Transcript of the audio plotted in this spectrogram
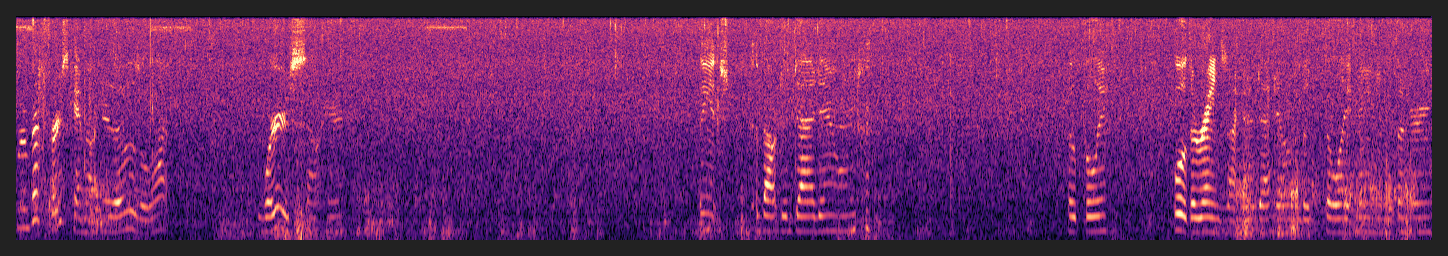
Whenever I first came out here, it was a lot worse out here. I think it's about to die down. hopefully. Well, the rain's not going to die down, but the lightning and the thundering.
